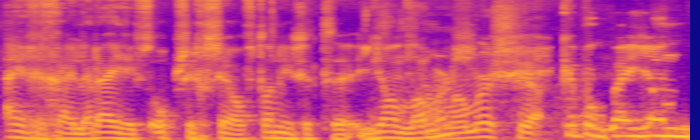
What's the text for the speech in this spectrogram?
eigen geilerij heeft op zichzelf, dan is het Jan Lammers. Lammers ja. Ik heb ook bij Jan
